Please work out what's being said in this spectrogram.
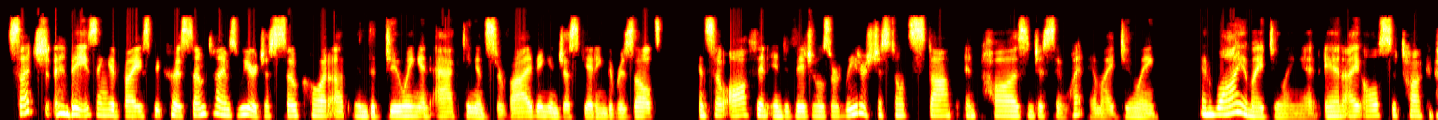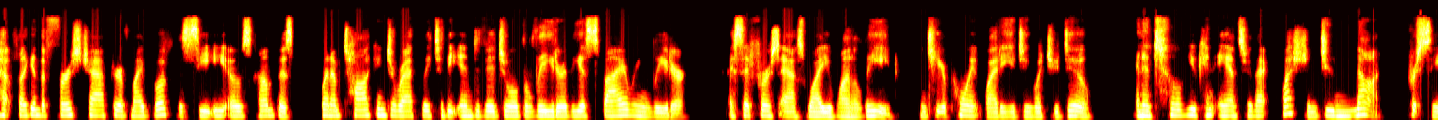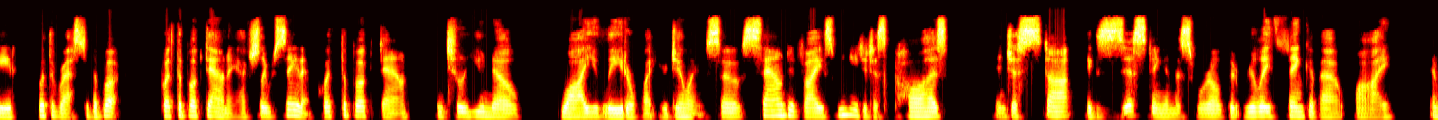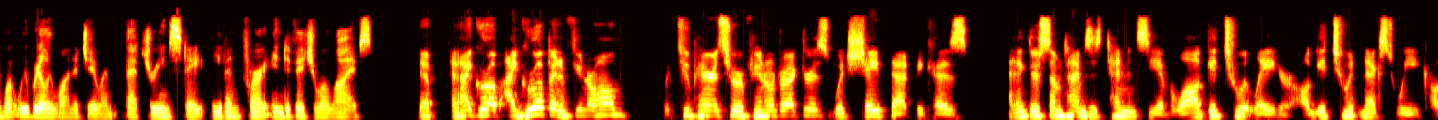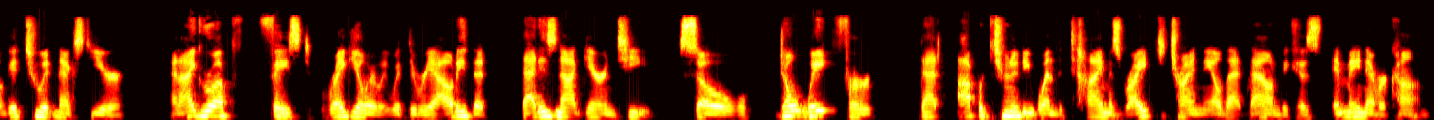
such amazing advice because sometimes we are just so caught up in the doing and acting and surviving and just getting the results and so often individuals or leaders just don't stop and pause and just say, what am I doing? And why am I doing it? And I also talk about, like in the first chapter of my book, The CEO's Compass, when I'm talking directly to the individual, the leader, the aspiring leader, I said, first ask why you want to lead. And to your point, why do you do what you do? And until you can answer that question, do not proceed with the rest of the book. Put the book down. I actually say that. Put the book down until you know why you lead or what you're doing. So sound advice. We need to just pause and just stop existing in this world, but really think about why and what we really want to do in that dream state, even for our individual lives. Yep. And I grew up, I grew up in a funeral home with two parents who were funeral directors, which shaped that because I think there's sometimes this tendency of, well, I'll get to it later. I'll get to it next week. I'll get to it next year. And I grew up faced regularly with the reality that that is not guaranteed. So don't wait for that opportunity when the time is right to try and nail that down because it may never come.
